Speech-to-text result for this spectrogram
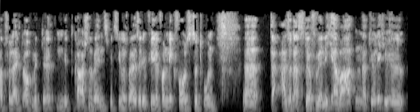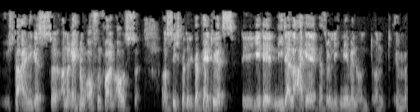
hat vielleicht auch mit, äh, mit Carson Wentz beziehungsweise dem Fehlen von Nick Foles zu tun. Äh, da, also das dürfen wir nicht erwarten. Natürlich äh, ist da einiges äh, an Rechnung offen, vor allem aus, aus Sicht natürlich der Patriots, die jede Niederlage persönlich nehmen und, und im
